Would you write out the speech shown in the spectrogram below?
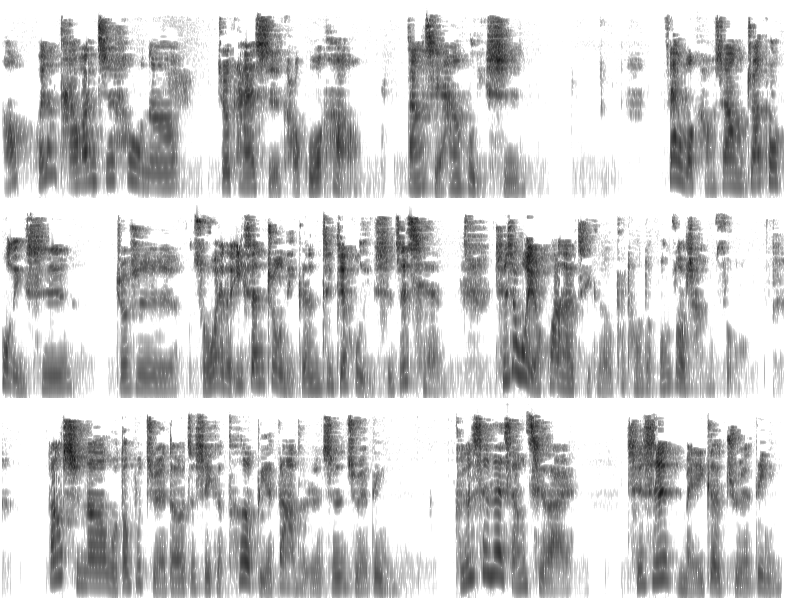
好，回到台湾之后呢，就开始考国考，当血汗护理师。在我考上专科护理师。就是所谓的医生助理跟进阶护理师之前，其实我也换了几个不同的工作场所。当时呢，我都不觉得这是一个特别大的人生决定。可是现在想起来，其实每一个决定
